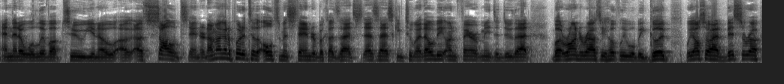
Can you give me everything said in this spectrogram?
and that it will live up to, you know, a, a solid standard. I'm not going to put it to the ultimate standard because that's that's asking too much. That would be unfair of me to do that. But Ronda Rousey hopefully will be good. We also have Viscera,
